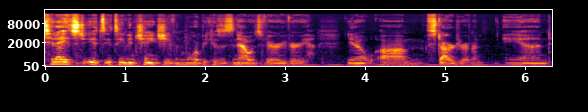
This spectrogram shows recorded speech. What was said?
today it's it's, it's even changed even more because it's now it's very very you know um, star driven and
